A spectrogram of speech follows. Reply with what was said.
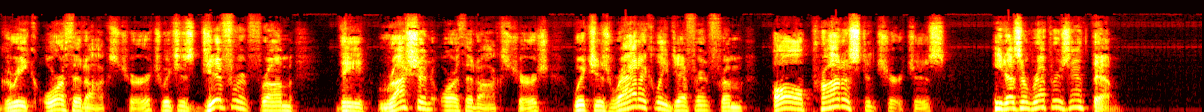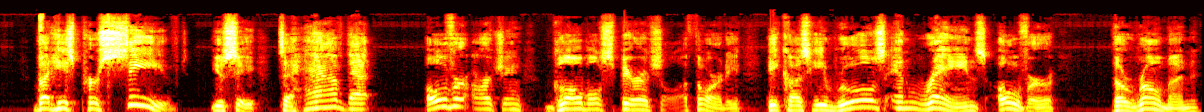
Greek Orthodox Church, which is different from the Russian Orthodox Church, which is radically different from all Protestant churches, he doesn't represent them. But he's perceived, you see, to have that overarching global spiritual authority because he rules and reigns over the Roman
